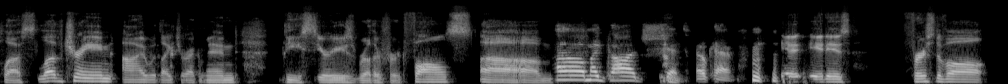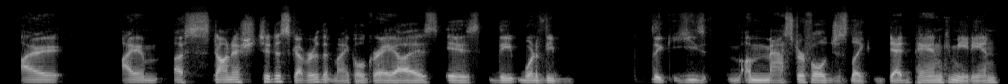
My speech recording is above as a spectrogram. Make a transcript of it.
Plus love train, I would like to recommend the series Rutherford Falls. Um, oh my God! Shit. Okay. it, it is. First of all, I I am astonished to discover that Michael Greyeyes is the one of the like he's a masterful, just like deadpan comedian.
